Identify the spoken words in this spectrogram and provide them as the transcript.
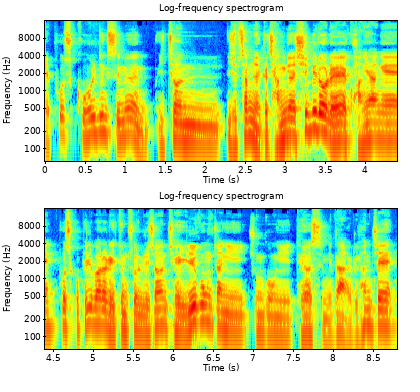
예, 포스코 홀딩스는 2023년, 그러니까 작년 11월에 광양의 포스코 필바라 리튬 솔루션 제1공장이 준공이 되었습니다. 그리고 현재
